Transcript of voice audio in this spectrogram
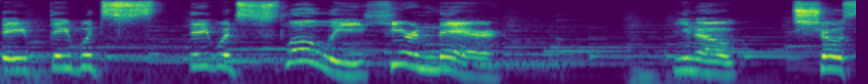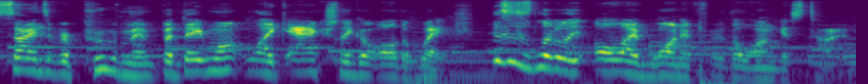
they they would they would slowly here and there, you know, show signs of improvement, but they won't like actually go all the way. This is literally all I've wanted for the longest time.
